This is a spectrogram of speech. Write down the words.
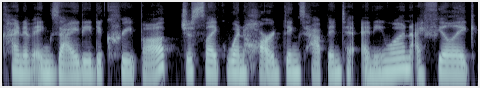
kind of anxiety to creep up. Just like when hard things happen to anyone, I feel like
